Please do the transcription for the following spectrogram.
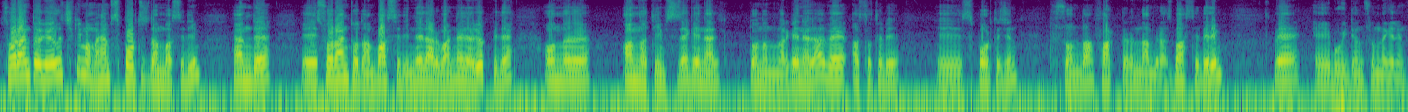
Sorrento ile yola çıkayım ama hem Sportage'dan bahsedeyim hem de e, Sorrento'dan bahsedeyim. Neler var neler yok bir de onları anlatayım size. Genel donanımlar, geneller ve asıl tabi e, Sportage'ın Tucson'dan farklarından biraz bahsedelim. Ve e, bu videonun sonuna gelelim.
